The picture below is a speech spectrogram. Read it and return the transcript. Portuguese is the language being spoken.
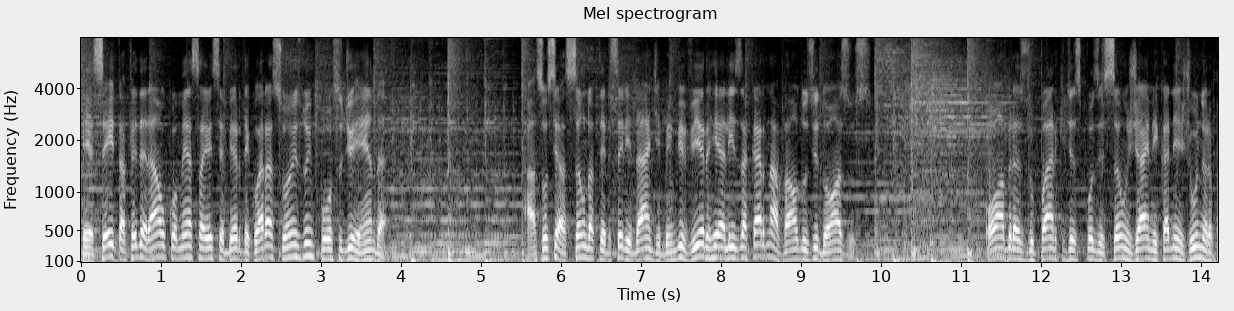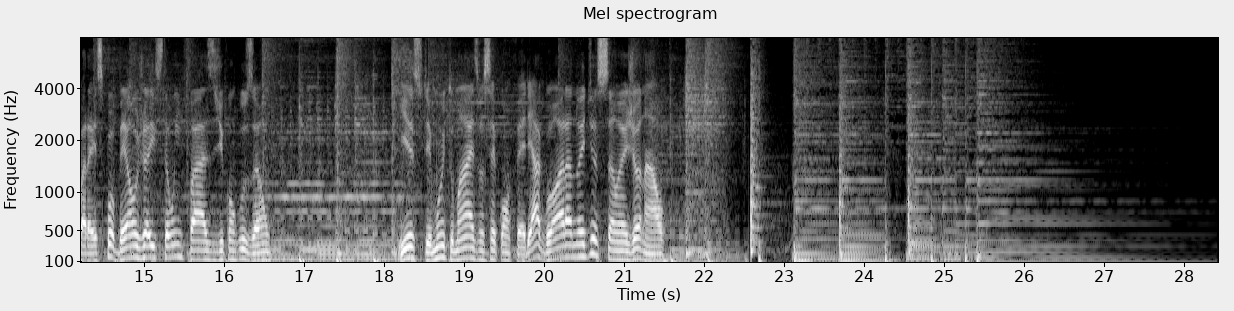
Receita Federal começa a receber declarações do imposto de renda. A Associação da Terceira Idade Bem Viver realiza Carnaval dos Idosos. Obras do Parque de Exposição Jaime Cane Júnior para a Expobel já estão em fase de conclusão. Isso e muito mais você confere agora no Edição Regional.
